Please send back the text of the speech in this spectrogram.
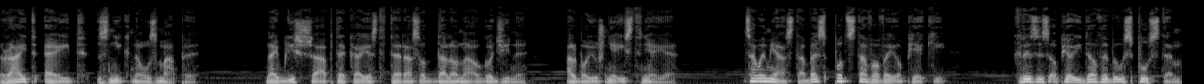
Rite Aid zniknął z mapy. Najbliższa apteka jest teraz oddalona o godziny, albo już nie istnieje. Całe miasta bez podstawowej opieki. Kryzys opioidowy był spustem,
